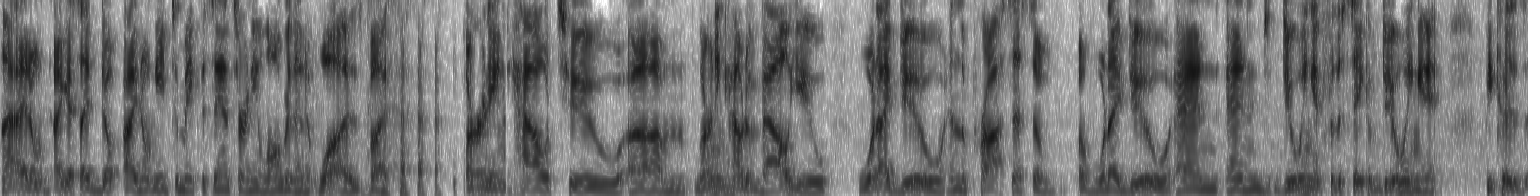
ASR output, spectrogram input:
I I don't. I guess I don't. I don't need to make this answer any longer than it was. But learning how to um, learning how to value what I do and the process of of what I do, and and doing it for the sake of doing it, because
